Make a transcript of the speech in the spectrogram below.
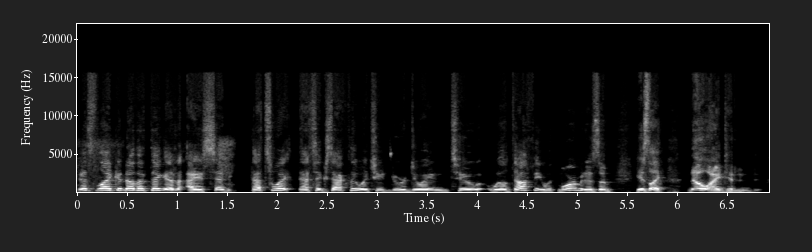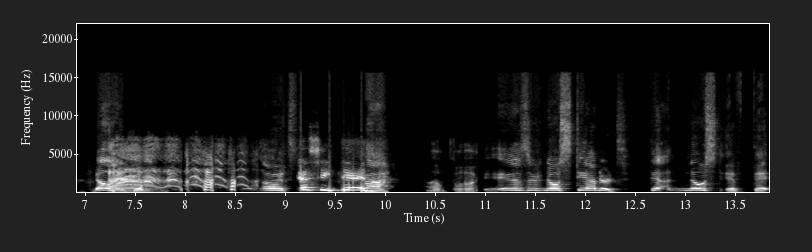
it's like another thing." And I said, "That's what. That's exactly what you were doing to Will Duffy with Mormonism." He's like, "No, I didn't. No, I didn't." oh, it's Yes, he did. ah, Oh boy. there's no standards. No, if they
